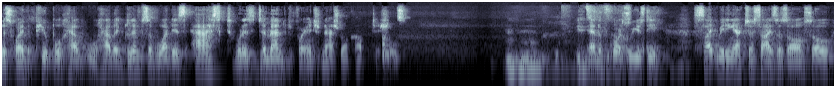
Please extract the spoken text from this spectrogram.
this way the pupil have will have a glimpse of what is asked, what is demanded for international competitions. Mm-hmm. And of course, we see sight reading exercises also,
